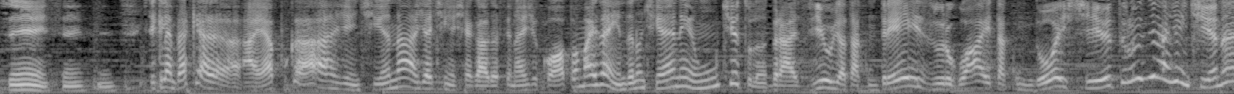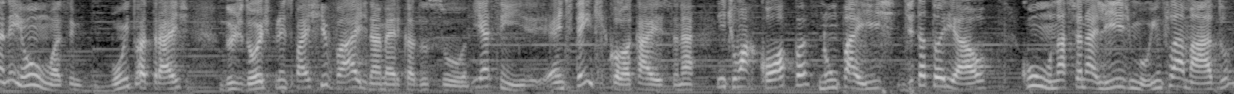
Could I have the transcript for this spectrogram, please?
Sim, sim, sim. Você tem que lembrar que a, a época a Argentina já tinha chegado a finais de Copa, mas ainda não tinha nenhum título. O Brasil já tá com três, o Uruguai tá com dois títulos e a Argentina nenhum, assim, muito atrás dos dois principais rivais na América do Sul. E assim, a gente tem que colocar isso, né? Gente, uma Copa num país ditatorial com um nacionalismo inflamado.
